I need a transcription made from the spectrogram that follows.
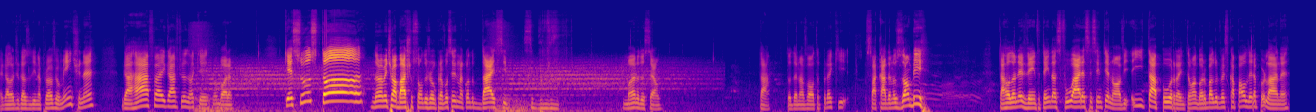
É galão de gasolina, provavelmente, né? Garrafa e garrafa de gasolina. Ok, vambora. Que susto! Normalmente eu abaixo o som do jogo pra vocês, mas quando dá esse... esse... Mano do céu. Tá, tô dando a volta por aqui. Facada no zombie! Tá rolando evento, tem das full área 69. Eita porra, então agora o bagulho vai ficar pauleira por lá, né?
